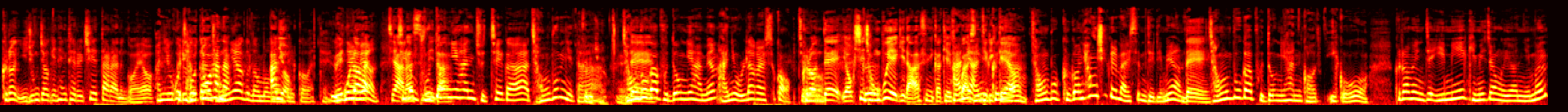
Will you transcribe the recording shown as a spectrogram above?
그런 이중적인 행태를 취했다라는 거예요. 아니 이거 그리고 또 하나 하고 넘어가야 될 것 같아요. 왜냐하면 지금 부동의한 주체가 정부입니다. 그렇죠. 네. 정부가 네. 부동의하면 아니 올라갈 수가 없죠. 그런데 역시 그, 정부 얘기 나왔으니까 계속 아니, 말씀드릴게요. 아니, 정부 그건 형식을 말씀드리면 네. 정부가 부동의한 것이고 그러면 이제 이미 김희정 의원님은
